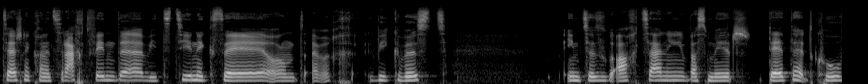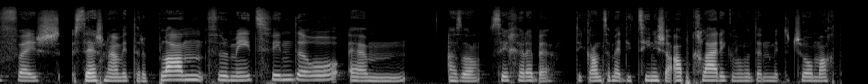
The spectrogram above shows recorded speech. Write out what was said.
zuerst nicht können zurechtfinden, wie das Ziel nicht gesehen und einfach wie gewusst, im 2018, was mir dort hat geholfen ist, sehr schnell wieder einen Plan für mich zu finden. Auch. Ähm, also sicher eben die ganzen medizinischen Abklärungen, die man dann mit der Show macht,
